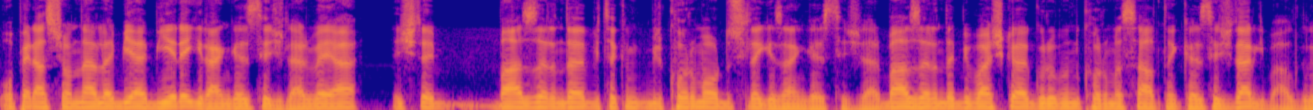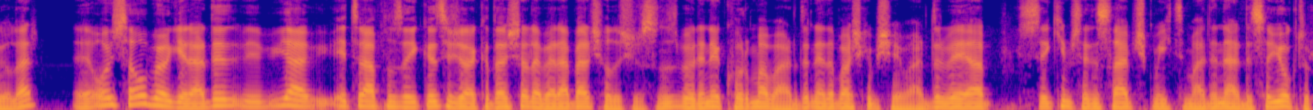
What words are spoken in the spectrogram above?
operasyonlarla bir, bir yere giren gazeteciler veya işte bazılarında bir takım bir koruma ordusuyla gezen gazeteciler, bazılarında bir başka grubun koruması altındaki gazeteciler gibi algılıyorlar. E, oysa o bölgelerde e, ya etrafınızdaki gazeteci arkadaşlarla beraber çalışırsınız. Böyle ne koruma vardır ne de başka bir şey vardır veya size kimsenin sahip çıkma ihtimali neredeyse yoktur.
